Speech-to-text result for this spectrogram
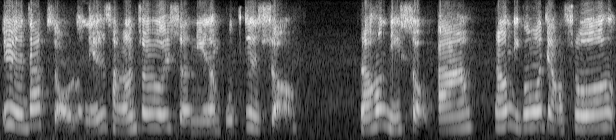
因为人家走了，你是场上最后一审，你能不自首？然后你守八，然后你跟我讲说，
